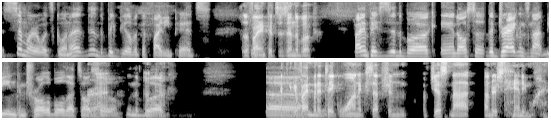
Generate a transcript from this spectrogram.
It's similar to what's going on. The big deal about the fighting pits. So the fighting pits is in the book. Fighting pits is in the book, and also the dragon's not being controllable. That's also right. in the book. Okay. Uh, I think if I'm going to take one exception of just not understanding why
